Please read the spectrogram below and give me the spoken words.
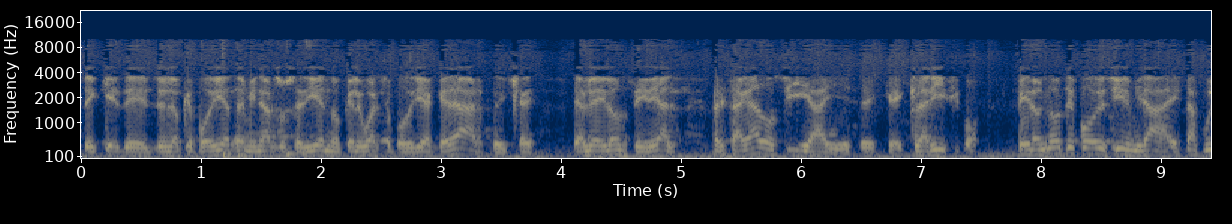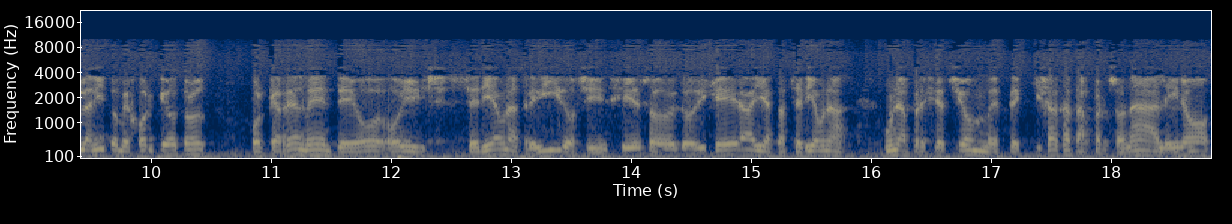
de que de, de lo que podría terminar sucediendo, en qué lugar se podría quedar. Te, dije- te hablé del once ideal. Rezagado sí hay, es, clarísimo. pero no te puedo decir, mira, está fulanito mejor que otros, porque realmente ho- hoy, sería un atrevido si, si eso lo dijera y hasta sería una, una apreciación este, quizás hasta personal y no,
